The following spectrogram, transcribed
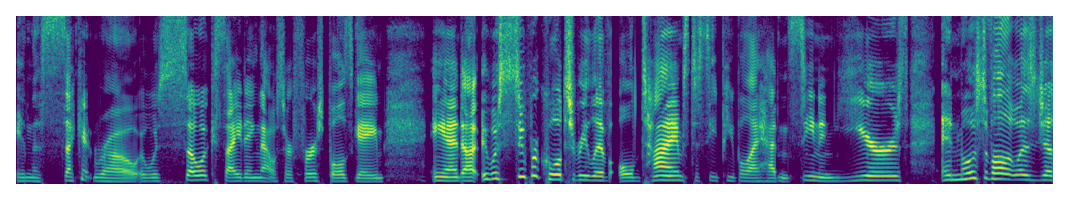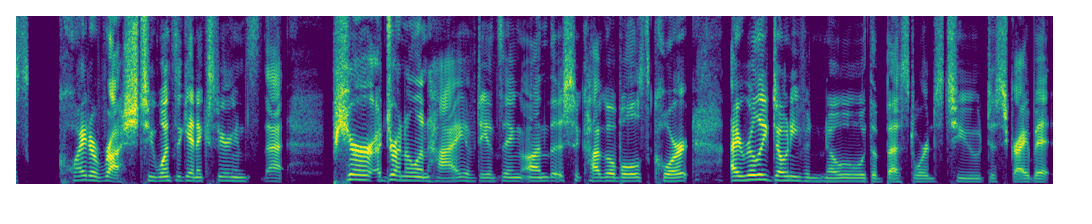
in the second row. It was so exciting. That was her first Bulls game. And uh, it was super cool to relive old times, to see people I hadn't seen in years. And most of all, it was just quite a rush to once again experience that pure adrenaline high of dancing on the Chicago Bulls court. I really don't even know the best words to describe it.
